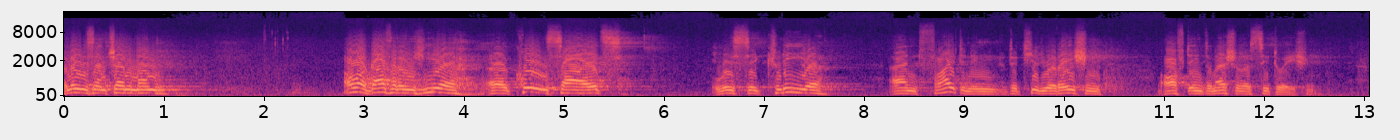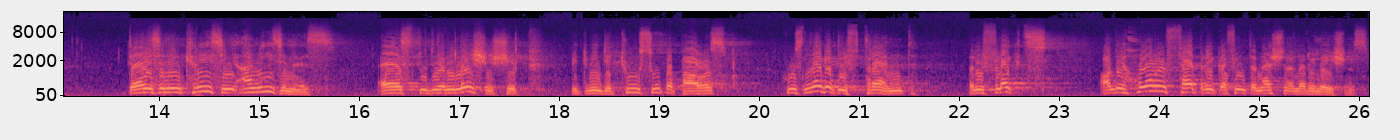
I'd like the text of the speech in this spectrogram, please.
ladies and gentlemen, our gathering here uh, coincides with a clear and frightening deterioration of the international situation. There is an increasing uneasiness as to the relationship between the two superpowers whose negative trend reflects on the whole fabric of international relations.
